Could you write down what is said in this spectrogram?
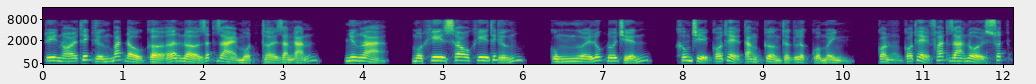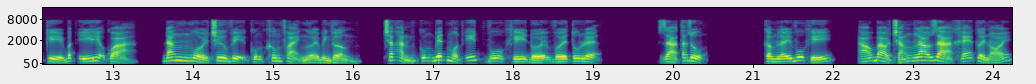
tuy nói thích hứng bắt đầu cờ N rất dài một thời gian ngắn, nhưng là, một khi sau khi thích hứng, cùng người lúc đối chiến, không chỉ có thể tăng cường thực lực của mình, còn có thể phát ra nổi xuất kỳ bất ý hiệu quả, đang ngồi chư vị cũng không phải người bình thường, chắc hẳn cũng biết một ít vũ khí đối với tu luyện. Giả tác dụng. Cầm lấy vũ khí, áo bào trắng lao giả khẽ cười nói,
